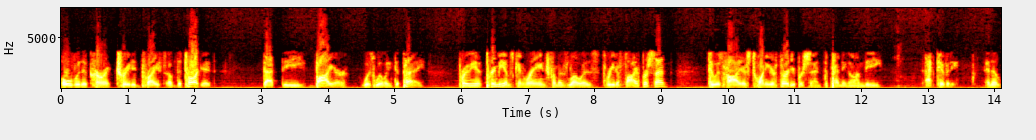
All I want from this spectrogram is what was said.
over the current traded price of the target that the buyer was willing to pay. premium, premiums can range from as low as 3 to 5% to as high as 20 or 30%, depending on the activity. And the,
